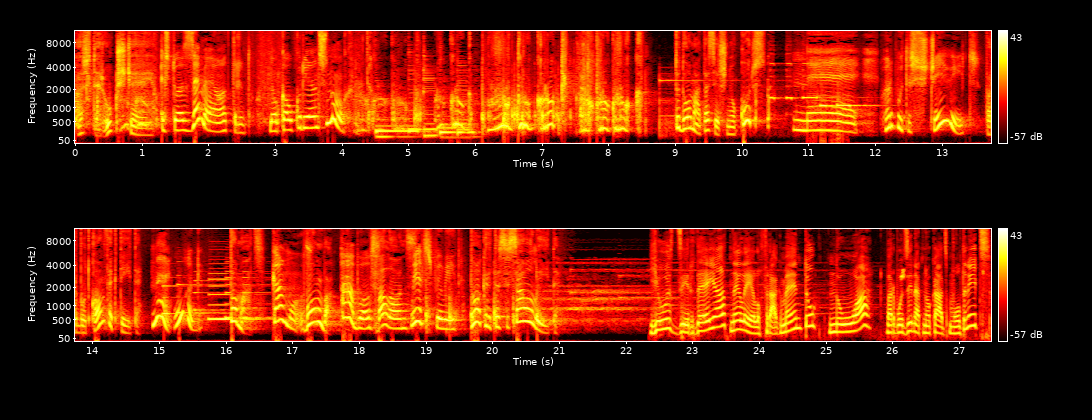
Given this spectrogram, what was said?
Kas te rūkšķēja? Es to zemē atradu, no kaut kurienes nokrita. Ruk, ruk, ruk. Tu domā, tas ir šņukurs? Nē, varbūt tas ir šķīvīts. Varbūt konfektīte? Nē, ogi, Tomāts, kamols, bumba, ābols, balons, vietspilīte. nokritusi saulīte. Jūs dzirdējāt nelielu fragment no, varbūt zināt, no kādas multinītes?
